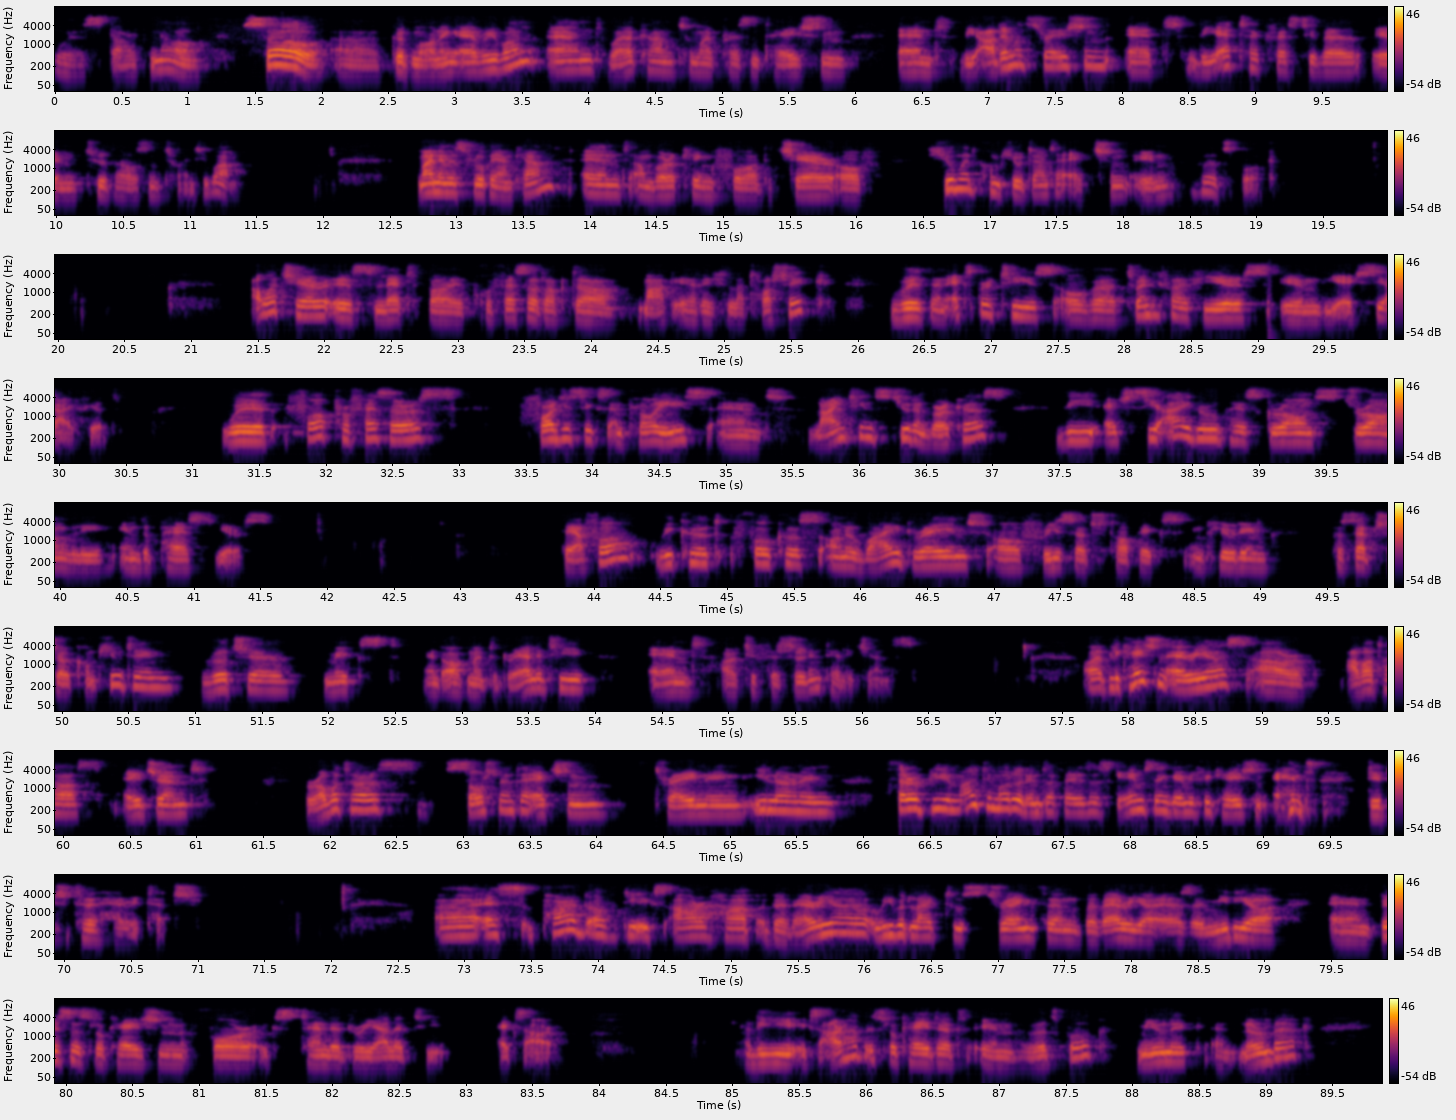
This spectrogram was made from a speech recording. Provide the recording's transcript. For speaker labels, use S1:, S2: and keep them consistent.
S1: We'll start now. So, uh, good morning, everyone, and welcome to my presentation and VR demonstration at the EdTech Festival in 2021. My name is Florian Kern, and I'm working for the chair of Human-Computer Interaction in Würzburg. Our chair is led by Professor Dr. Marc-Erich Latoschik, with an expertise over uh, 25 years in the HCI field. With four professors, 46 employees, and 19 student workers, the HCI group has grown strongly in the past years. Therefore, we could focus on a wide range of research topics, including perceptual computing, virtual, mixed, and augmented reality, and artificial intelligence. Our application areas are avatars, agent, robotars, social interaction, training, e-learning, therapy, multimodal interfaces, games and gamification, and digital heritage. Uh, as part of the XR Hub Bavaria, we would like to strengthen Bavaria as a media and business location for extended reality, XR. The XR Hub is located in Würzburg, Munich, and Nuremberg,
